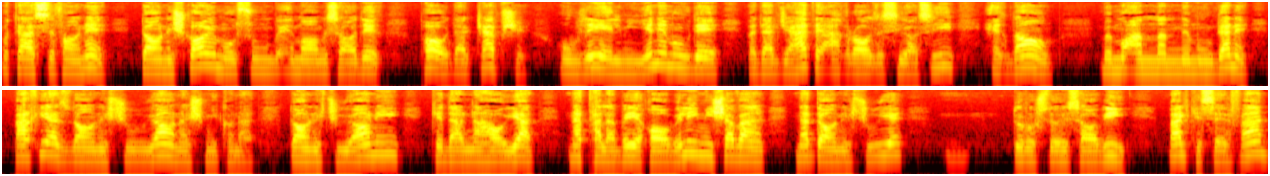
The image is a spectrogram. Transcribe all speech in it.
متاسفانه دانشگاه موسوم به امام صادق پا در کفش حوزه علمیه نموده و در جهت اقراض سیاسی اقدام به معمم نمودن برخی از دانشجویانش می کند دانشجویانی که در نهایت نه طلبه قابلی می شوند نه دانشجوی درست و حسابی بلکه صرفا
